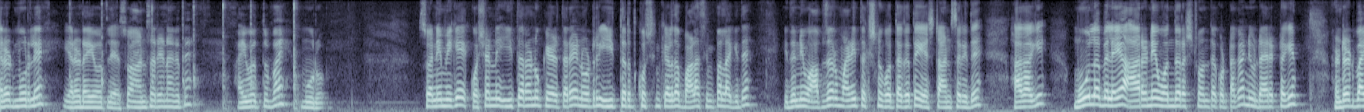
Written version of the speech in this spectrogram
ಎರಡು ಮೂರಲೆ ಎರಡು ಐವತ್ತಲೆ ಸೊ ಆನ್ಸರ್ ಏನಾಗುತ್ತೆ? ಐವತ್ತು ಬೈ ಮೂರು. ಸೊ ನಿಮಗೆ ಕ್ವಶನ್ ಈ ಥರನೂ ಕೇಳ್ತಾರೆ. ನೋಡ್ರಿ, ಈ ಥರದ ಕ್ವಶನ್ ಕೇಳಿದಾಗ ಭಾಳ ಸಿಂಪಲ್ ಆಗಿದೆ. ಇದನ್ನು ನೀವು ಅಬ್ಸರ್ವ್ ಮಾಡಿದ ತಕ್ಷಣ ಗೊತ್ತಾಗುತ್ತೆ ಎಷ್ಟು ಆನ್ಸರ್ ಇದೆ. ಹಾಗಾಗಿ, ಮೂಲ ಬೆಲೆಯ ಆರನೇ ಒಂದರಷ್ಟು ಅಂತ ಕೊಟ್ಟಾಗ ನೀವು ಡೈರೆಕ್ಟಾಗಿ ಹಂಡ್ರೆಡ್ ಬೈ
